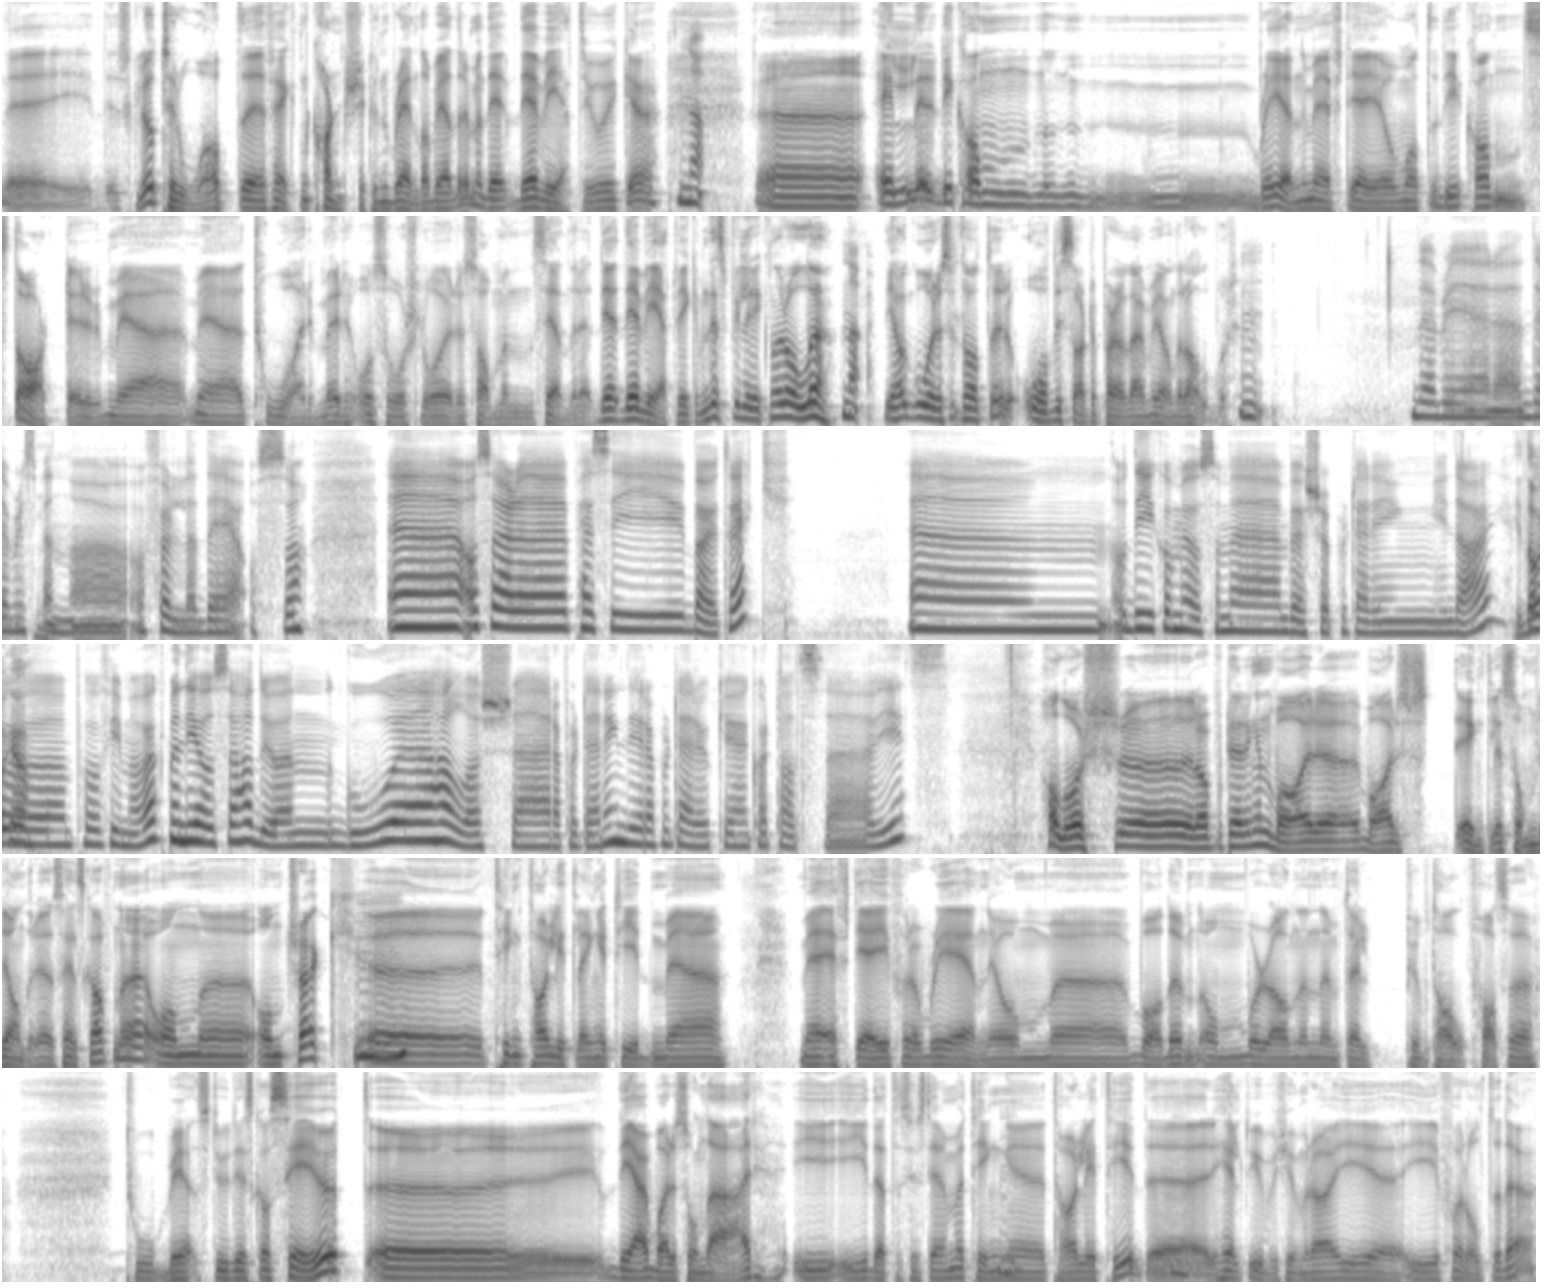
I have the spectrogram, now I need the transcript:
Eh, Du skulle jo tro at effekten kanskje kunne bli enda bedre, men det, det vet vi jo ikke. Nei. Eh, eller de kan mm, bli enige med FDA om at de kan starte med, med to armer, og så slår sammen senere. Det, det vet vi ikke, men det spiller ikke noen rolle. Nei. De har gode resultater, og de starter Paradigm i andre halvår. Det blir, det blir spennende å følge det også. Eh, og så er det PCI Biotech. Eh, og de kom jo også med børsrapportering i dag, I dag, på, ja. på Fimavac. Men de også hadde jo en god eh, halvårsrapportering. De rapporterer jo ikke kvartalsvis. Halvårsrapporteringen var, var egentlig som de andre selskapene, on, eh, on track. Eh, ting tar litt lengre tid med, med FDA for å bli enige om eh, både om hvordan en eventuell pivotalfase 2B-studie skal se ut. Eh, det er bare sånn det er i, i dette systemet. Ting eh, tar litt tid. Jeg er helt ubekymra i, i forhold til det.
